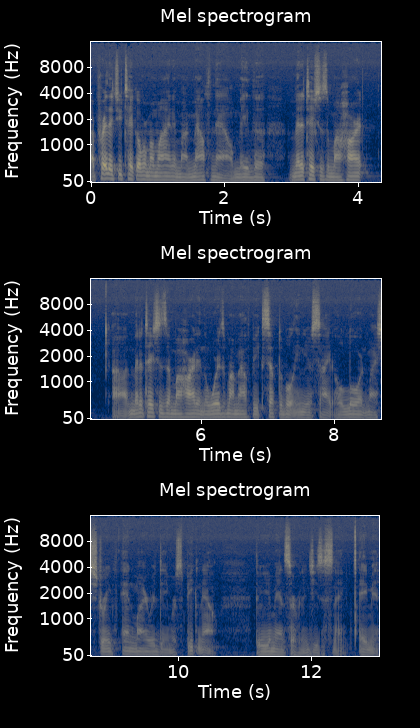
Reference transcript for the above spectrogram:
I pray that you take over my mind and my mouth now. May the meditations of my heart, uh, meditations of my heart and the words of my mouth be acceptable in your sight, O Lord, my strength and my redeemer. Speak now through your manservant in Jesus' name. Amen.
